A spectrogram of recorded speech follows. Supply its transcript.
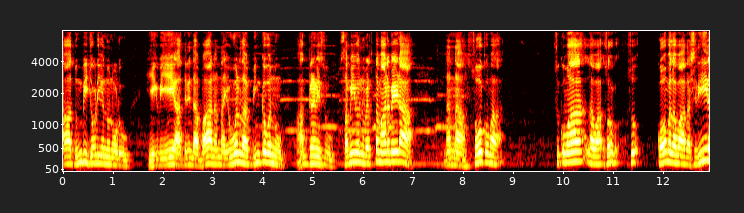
ಆ ದುಂಬಿ ಜೋಡಿಯನ್ನು ನೋಡು. ಹೀಗೆಯೇ ಆದ್ದರಿಂದ ಬಾ, ನನ್ನ ಯೌವನದ ಬಿಂಕವನ್ನು ಆಗ್ರಣಿಸು. ಸಮಯವನ್ನು ವ್ಯರ್ಥ ಮಾಡಬೇಡ. ನನ್ನ ಸೋಕುಮ, ಸುಕುಮಾಲವ, ಸೋ, ಸು, ಕೋಮಲವಾದ ಶರೀರ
